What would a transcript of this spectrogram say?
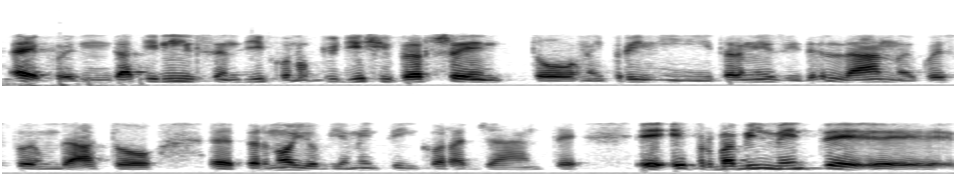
Ecco, i dati Nielsen dicono più 10% nei primi tre mesi dell'anno e questo è un dato eh, per noi ovviamente incoraggiante e, e probabilmente eh,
